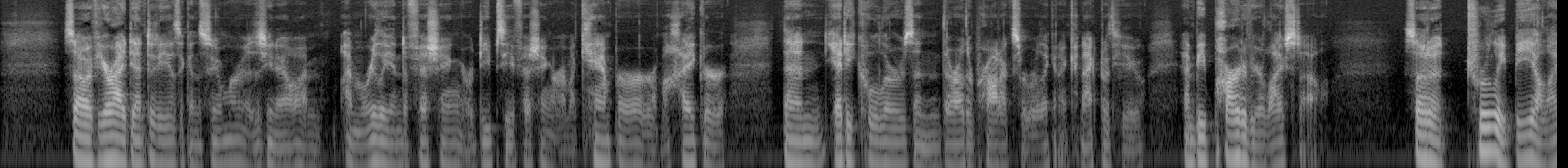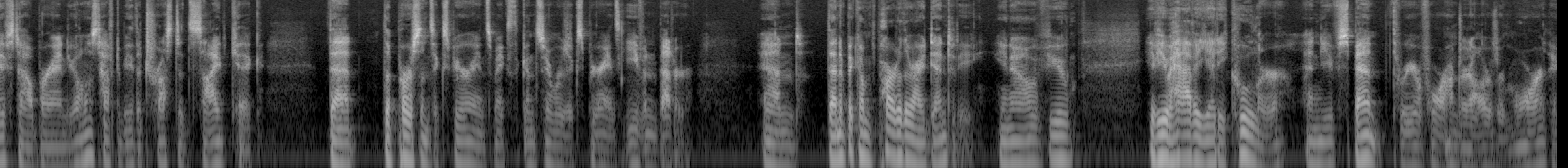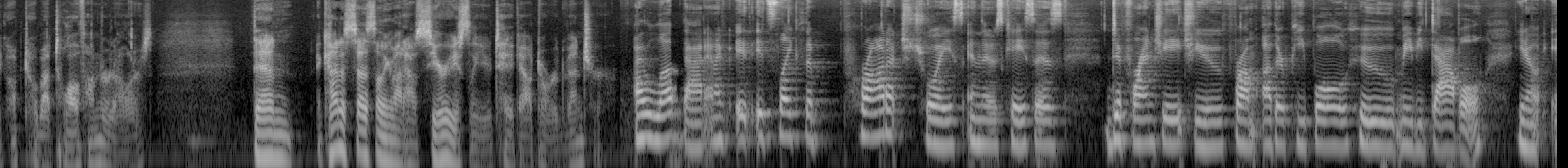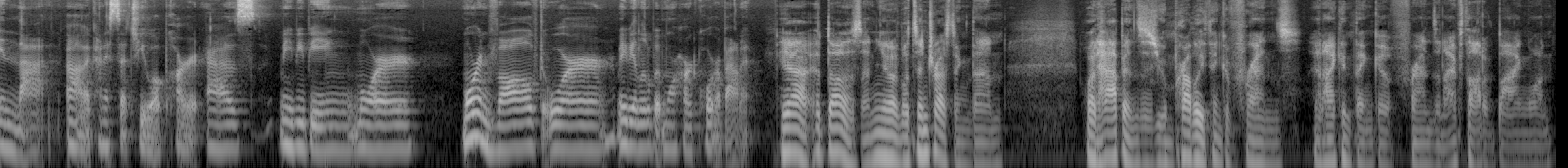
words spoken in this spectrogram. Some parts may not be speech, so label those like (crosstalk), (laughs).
So if your identity as a consumer is, you know, I'm I'm really into fishing or deep sea fishing or I'm a camper or I'm a hiker, then Yeti coolers and their other products are really going to connect with you and be part of your lifestyle. So to truly be a lifestyle brand, you almost have to be the trusted sidekick that the person's experience makes the consumer's experience even better. And then it becomes part of their identity. You know, if you if you have a Yeti cooler and you've spent three or four hundred dollars or more, they go up to about twelve hundred dollars, then it kind of says something about how seriously you take outdoor adventure. I love that, and I, it, it's like the product choice in those cases differentiates you from other people who maybe dabble, you know, in that. Uh, it kind of sets you apart as maybe being more more involved or maybe a little bit more hardcore about it. Yeah, it does. And you know, what's interesting then what happens is you can probably think of friends, and I can think of friends, and I've thought of buying one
